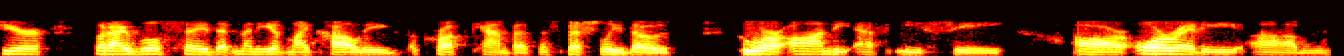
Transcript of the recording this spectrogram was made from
year. But I will say that many of my colleagues across campus, especially those who are on the FEC, are already um,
